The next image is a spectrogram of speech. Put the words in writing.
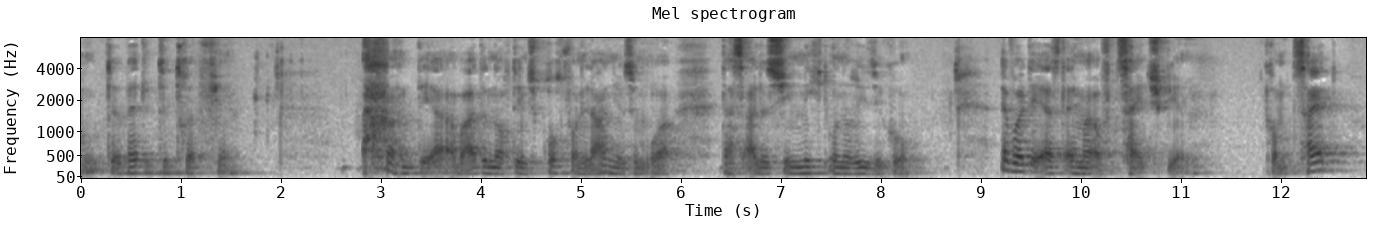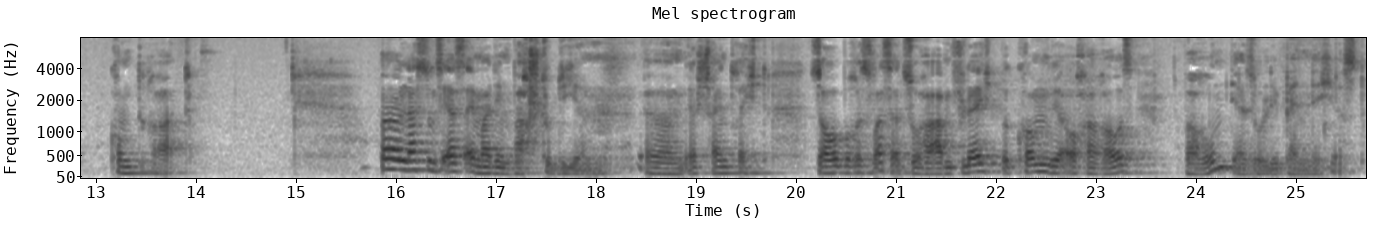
Der bettelte Tröpfchen. Der erwarte noch den Spruch von Lanius im Ohr. Das alles schien nicht ohne Risiko. Er wollte erst einmal auf Zeit spielen. Kommt Zeit, kommt Rat. Äh, lasst uns erst einmal den Bach studieren. Äh, er scheint recht sauberes Wasser zu haben. Vielleicht bekommen wir auch heraus, warum der so lebendig ist.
